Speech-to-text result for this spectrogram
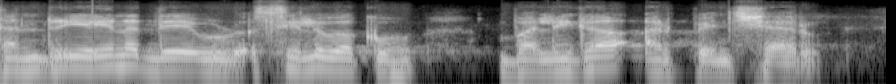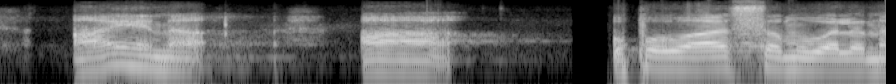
తండ్రి అయిన దేవుడు సిలువకు బలిగా అర్పించారు. ఆయన ఆ ఉపవాసము వలన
